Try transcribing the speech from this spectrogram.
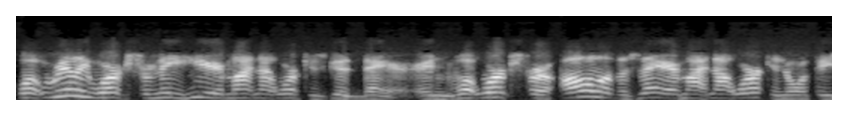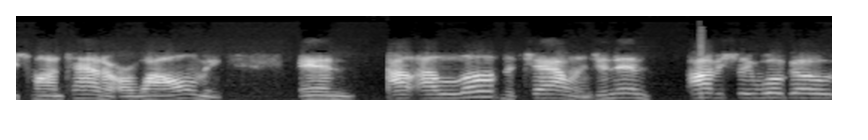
what really works for me here might not work as good there, and what works for all of us there might not work in Northeast Montana or Wyoming, and I, I love the challenge, and then obviously we'll go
